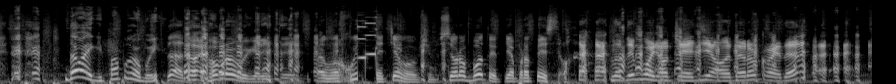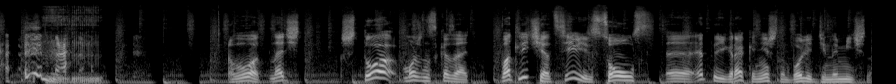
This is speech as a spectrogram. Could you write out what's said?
Давай, говорит, попробуй. Да, давай, попробуй, говорит. Там охуенная тема, в общем, все работает, я протестил. Ну, ты понял, что я делал этой рукой, да? Вот, значит, что можно сказать? В отличие от серии Souls, э, эта игра, конечно, более динамична.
